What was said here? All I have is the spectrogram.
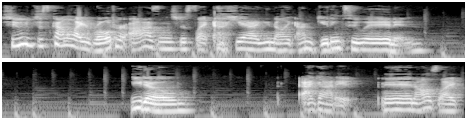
She just kind of like rolled her eyes and was just like, oh, yeah, you know, like I'm getting to it and you know, I got it. And I was like,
